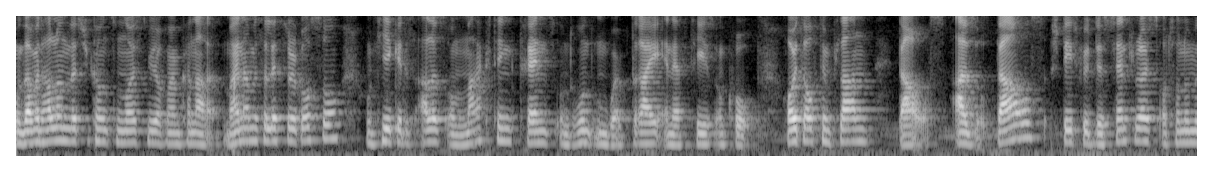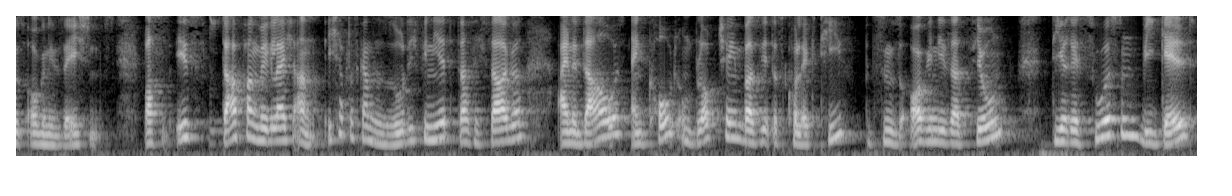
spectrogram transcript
Und damit hallo und herzlich willkommen zum neuesten Video auf meinem Kanal. Mein Name ist Alessio Grosso und hier geht es alles um Marketing, Trends und rund um Web3, NFTs und Co. Heute auf dem Plan DAOs. Also, DAOs steht für Decentralized Autonomous Organizations. Was es ist, da fangen wir gleich an. Ich habe das Ganze so definiert, dass ich sage, eine DAO ist ein Code- und Blockchain-basiertes Kollektiv bzw. Organisation, die Ressourcen wie Geld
